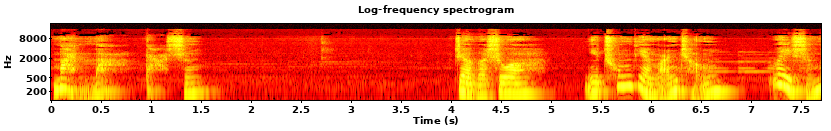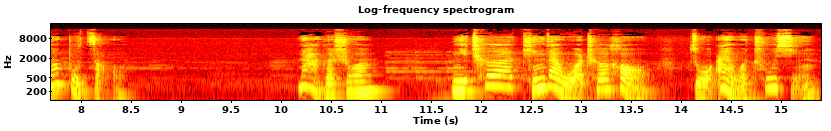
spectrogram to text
谩骂大声。这个说：“你充电完成，为什么不走？”那个说：“你车停在我车后，阻碍我出行。”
